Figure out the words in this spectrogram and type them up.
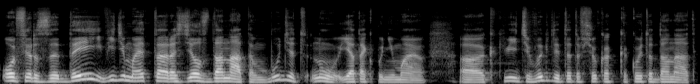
Offer the Day, видимо, это раздел с донатом будет, ну, я так понимаю. Э, как видите, выглядит это все как какой-то донат.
